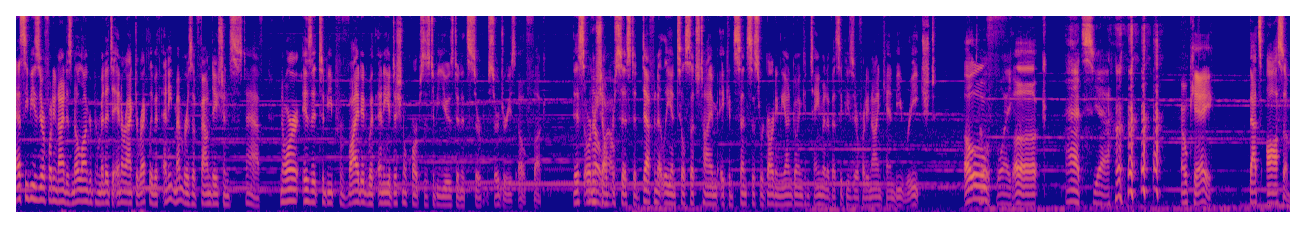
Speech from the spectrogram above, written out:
SCP-049 is no longer permitted to interact directly with any members of Foundation staff, nor is it to be provided with any additional corpses to be used in its sur- surgeries. Oh, fuck. This order Oh, shall wow. persist indefinitely until such time a consensus regarding the ongoing containment of SCP-049 can be reached. Oh, Oh, boy. fuck. That's yeah. Okay. That's awesome.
